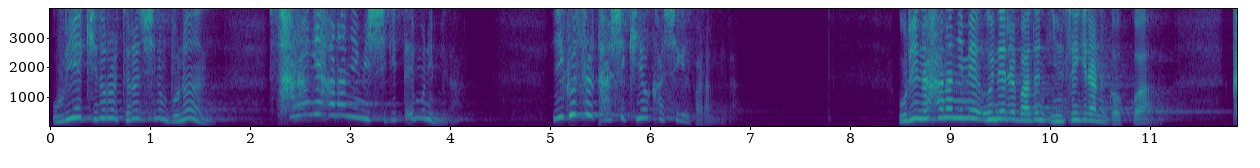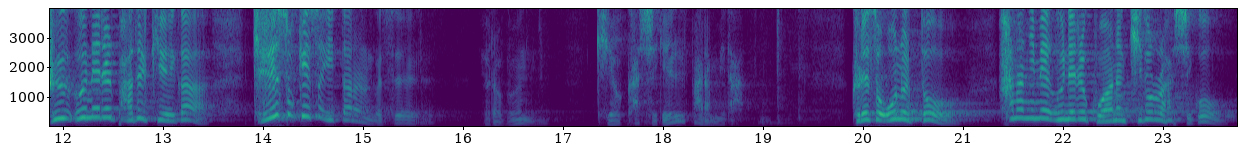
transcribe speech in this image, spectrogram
우리의 기도를 들으시는 분은 사랑의 하나님이시기 때문입니다. 이것을 다시 기억하시길 바랍니다. 우리는 하나님의 은혜를 받은 인생이라는 것과 그 은혜를 받을 기회가 계속해서 있다는 것을 여러분 기억하시길 바랍니다. 그래서 오늘 또 하나님의 은혜를 구하는 기도를 하시고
